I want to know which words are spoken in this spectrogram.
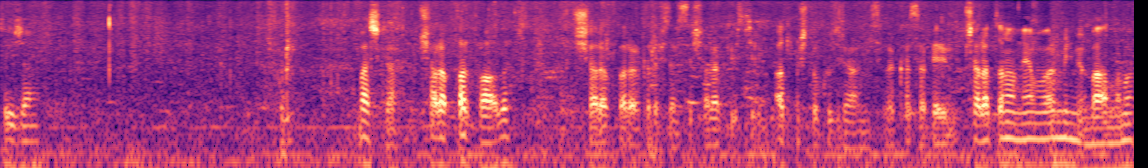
fejan. Başka. Şaraplar pahalı. Şarap var arkadaşlar size şarap göstereyim. 69 lira mesela kasa perin. Şaraptan anlayan var mı bilmiyorum ben anlamam.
